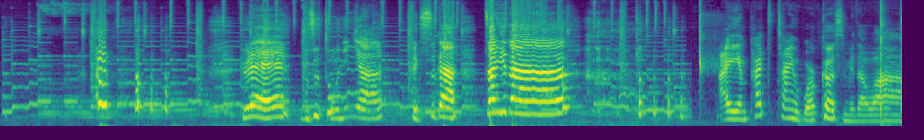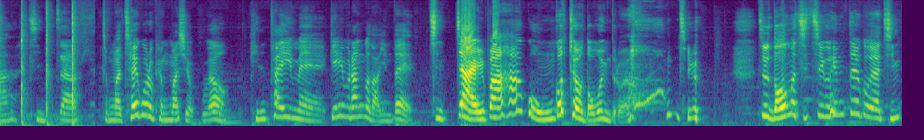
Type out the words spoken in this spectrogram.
그래. 무슨 돈이냐. 백수가 짱이다. I am part-time worker였습니다. 와, 진짜 정말 최고로 병맛이었고요. 긴 타임에 게임을 한 건 아닌데 진짜 알바하고 온 것처럼 너무 힘들어요. 지금 지금 너무 지치고 힘들고 그냥 짐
